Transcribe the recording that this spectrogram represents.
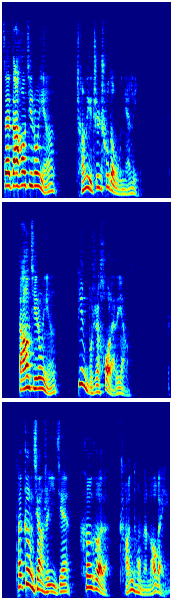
在达豪集中营成立之初的五年里，达豪集中营并不是后来的样子。它更像是一间苛刻的传统的劳改营，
